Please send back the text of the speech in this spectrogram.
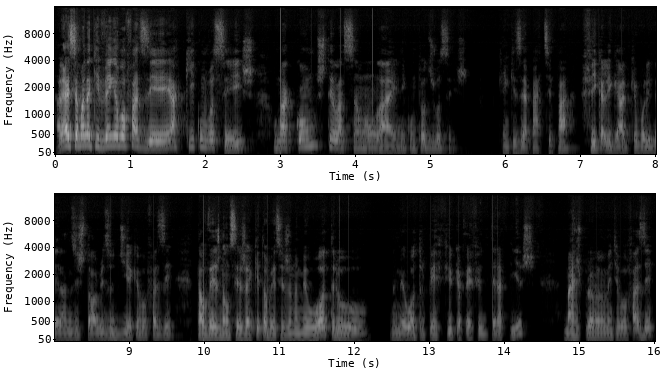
Aliás, semana que vem eu vou fazer aqui com vocês uma constelação online com todos vocês. Quem quiser participar, fica ligado que eu vou liberar nos stories o dia que eu vou fazer. Talvez não seja aqui, talvez seja no meu outro, no meu outro perfil, que é o perfil de terapias, mas provavelmente eu vou fazer.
